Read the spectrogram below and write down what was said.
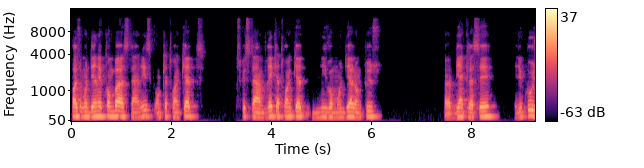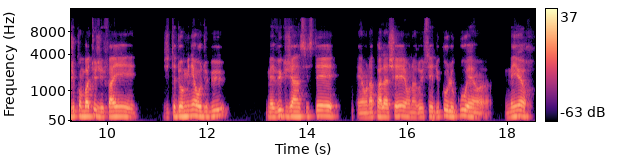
par exemple, mon dernier combat, c'était un risque en 84, parce que c'était un vrai 84 niveau mondial en plus, euh, bien classé. Et du coup, j'ai combattu, j'ai failli, j'étais dominé au début, mais vu que j'ai insisté et on n'a pas lâché, on a réussi. Du coup, le coup est euh, meilleur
